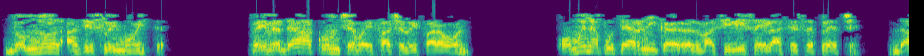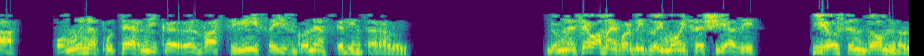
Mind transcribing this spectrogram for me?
Domnul a zis lui Moise, Vei vedea acum ce voi face lui Faraon. O mână puternică îl va sili să-i lase să plece. Da, o mână puternică îl va sili să izgonească din țara lui. Dumnezeu a mai vorbit lui Moise și i-a zis, Eu sunt Domnul.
